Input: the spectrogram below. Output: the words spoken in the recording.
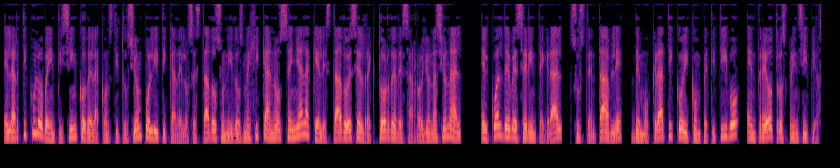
El artículo 25 de la Constitución Política de los Estados Unidos Mexicanos señala que el Estado es el rector de desarrollo nacional, el cual debe ser integral, sustentable, democrático y competitivo, entre otros principios.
